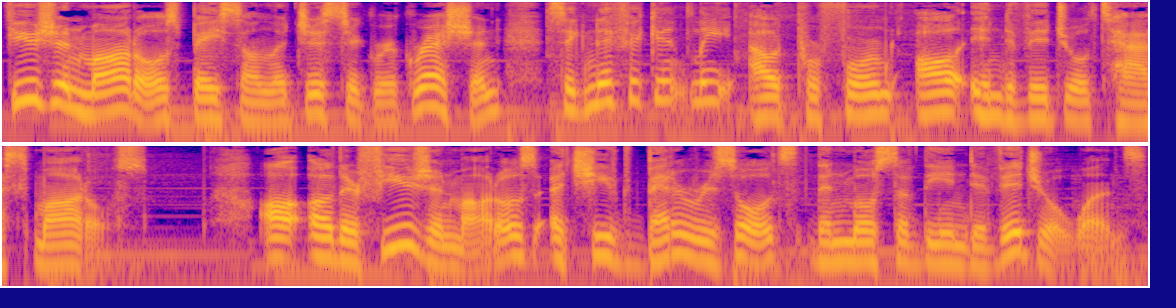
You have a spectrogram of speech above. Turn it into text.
Fusion models based on logistic regression significantly outperformed all individual task models. All other fusion models achieved better results than most of the individual ones,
